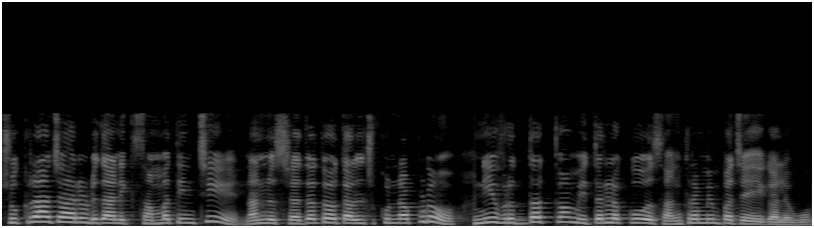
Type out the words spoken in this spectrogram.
శుక్రాచార్యుడు దానికి సమ్మతించి నన్ను శ్రద్ధతో తలుచుకున్నప్పుడు నీ వృద్ధత్వం ఇతరులకు సంక్రమింపచేయగలవు.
